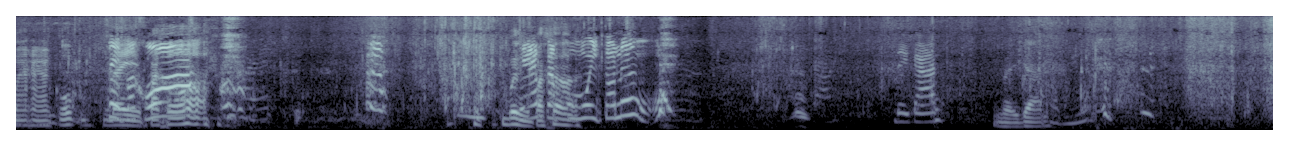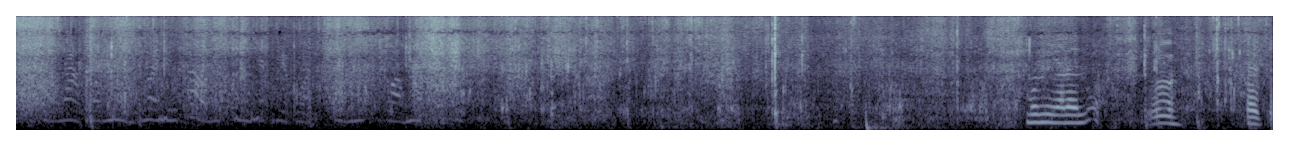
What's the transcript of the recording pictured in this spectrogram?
มาหากบได้ปลาคอ เบิ่งปลาคออีกตัวนึงเดยการไหนกันมันมีอะไรลูกโอ้ใส่ใจ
